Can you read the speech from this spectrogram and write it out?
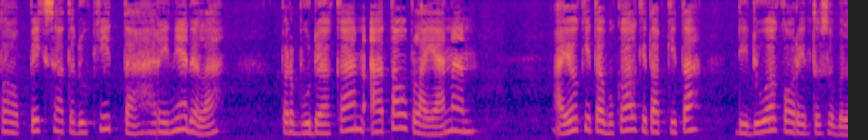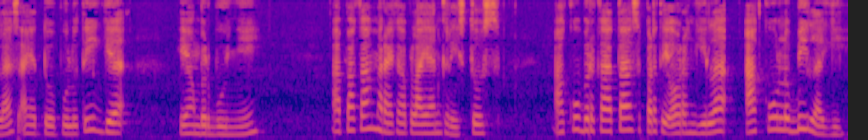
Topik saat teduh kita hari ini adalah Perbudakan atau pelayanan. Ayo kita buka Alkitab kita di 2 Korintus 11 ayat 23 yang berbunyi, Apakah mereka pelayan Kristus? Aku berkata seperti orang gila, aku lebih lagi.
